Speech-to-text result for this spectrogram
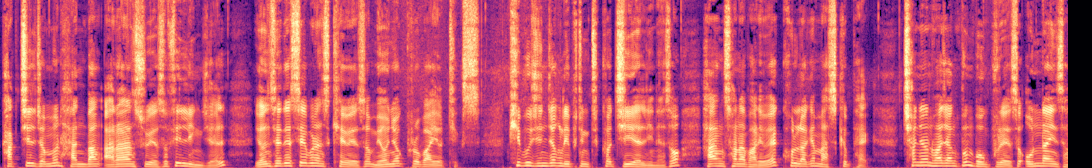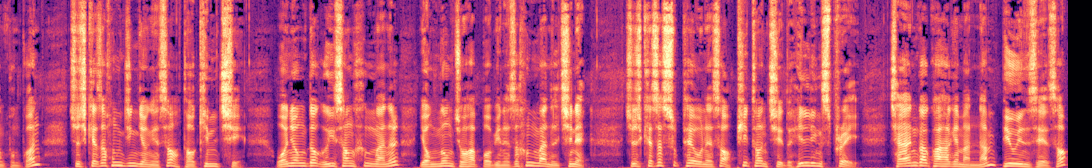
각질 전문 한방 아라한수에서 필링젤, 연세대 세브란스 케어에서 면역 프로바이오틱스, 피부 진정 리프팅 특허 지엘린에서 항산화 발효액 콜라겐 마스크팩, 천연 화장품 봉프레에서 온라인 상품권, 주식회사 홍진경에서 더 김치, 원형덕 의성 흑마늘 영농조합법인에서 흑마늘 진액, 주식회사 수페온에서 피톤치드 힐링 스프레이, 자연과 과학의 만남 뷰인스에서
